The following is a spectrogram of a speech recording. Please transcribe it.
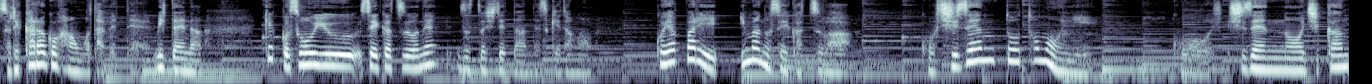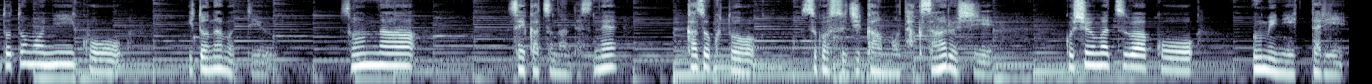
それからご飯を食べて、みたいな、結構そういう生活をね、ずっとしてたんですけども、こうやっぱり今の生活はこう自然とともにこう自然の時間とともにこう営むっていうそんな生活なんですね。家族と過ごす時間もたくさんあるしこう週末はこう海に行ったり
